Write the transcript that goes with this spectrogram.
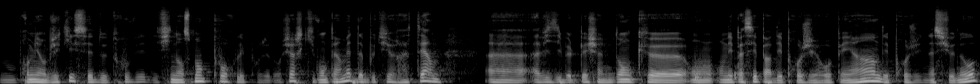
mon premier objectif, c'est de trouver des financements pour les projets de recherche qui vont permettre d'aboutir à terme à, Visible Patient. Donc, euh, on, est passé par des projets européens, des projets nationaux,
